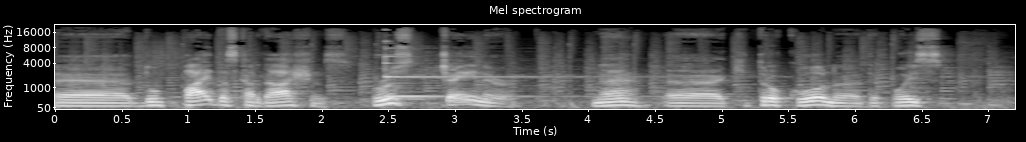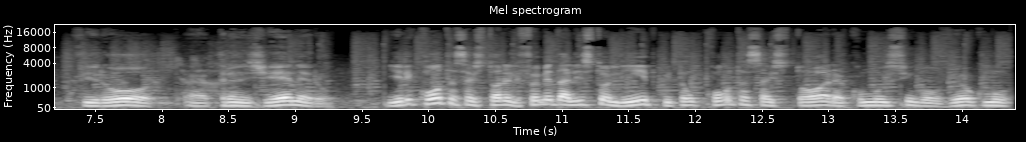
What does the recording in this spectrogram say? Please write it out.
é, do pai das Kardashians, Bruce Jenner, né, é, que trocou, né, depois virou é, transgênero, e ele conta essa história. Ele foi medalhista olímpico, então conta essa história, como isso envolveu, como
